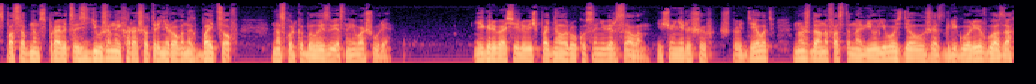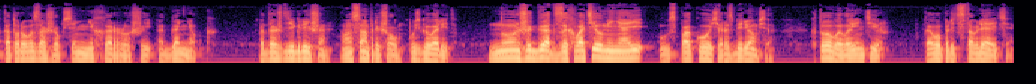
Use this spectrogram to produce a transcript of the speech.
способным справиться с дюжиной хорошо тренированных бойцов, насколько было известно Ивашуре. Игорь Васильевич поднял руку с универсалом, еще не решив, что делать, но Жданов остановил его, сделал жест Григорию, в глазах которого зажегся нехороший огонек. «Подожди, Гриша, он сам пришел, пусть говорит». «Но он же, гад, захватил меня и...» «Успокойся, разберемся. Кто вы, Лаентир? Кого представляете?»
